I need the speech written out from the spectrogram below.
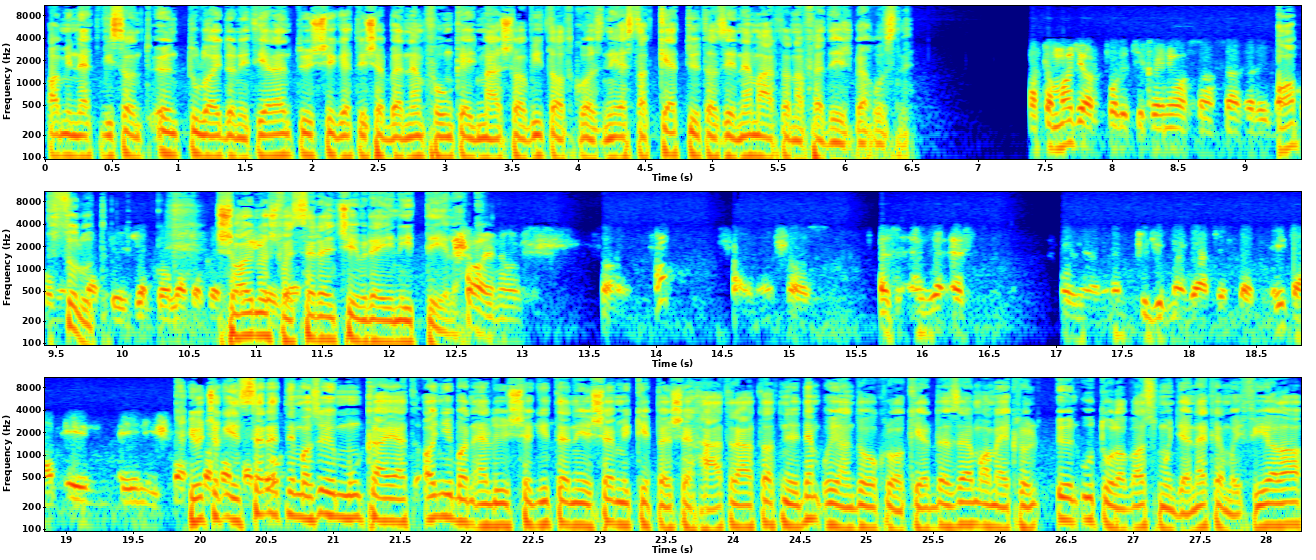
aminek viszont ön tulajdonít jelentőséget, és ebben nem fogunk egymással vitatkozni. Ezt a kettőt azért nem ártana fedésbe hozni. Hát a magyar politikai 80%-ban Abszolút. Sajnos vagy szerencsémre én itt élek. Sajnos. Sajnos, hát, sajnos az. Ez, ez, ez olyan, nem tudjuk megváltoztatni. Tehát én, én is Jó, csak én szeretném az ön munkáját annyiban elősegíteni, és semmiképpen se hátráltatni, hogy nem olyan dolgokról kérdezem, amelyekről ön utólag azt mondja nekem, hogy fiala,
